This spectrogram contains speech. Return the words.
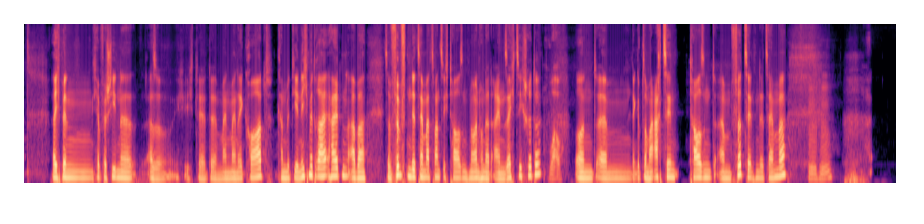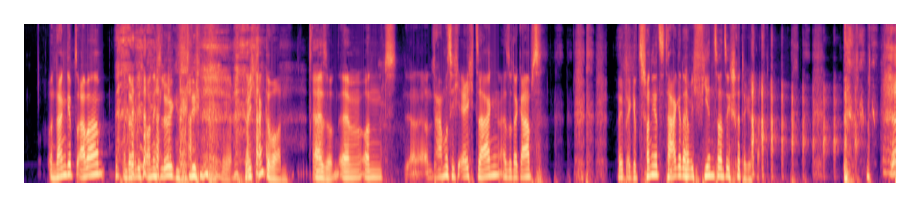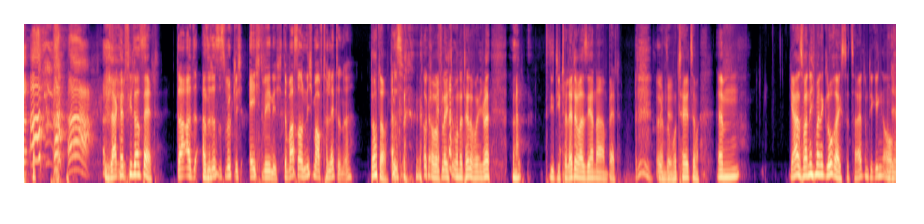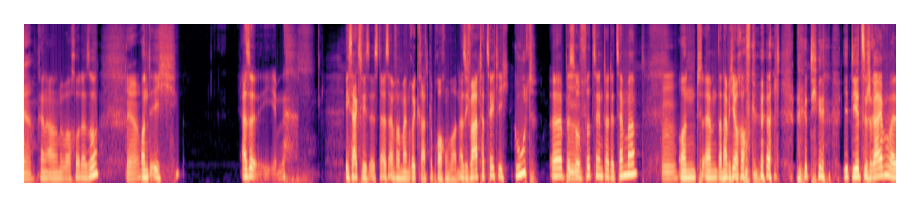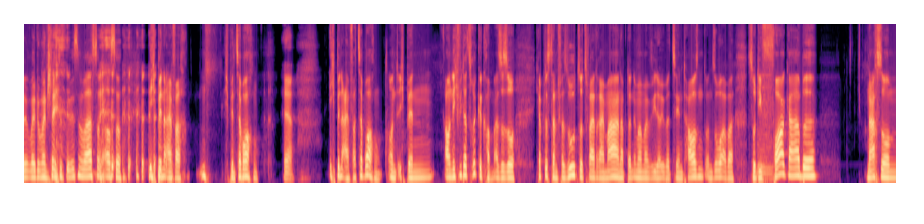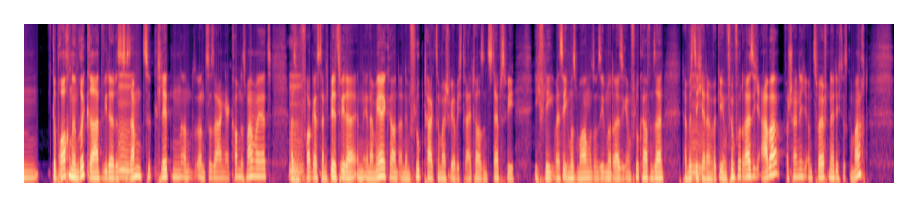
Ich bin, ich habe verschiedene, also ich, ich, der, der, mein, mein Rekord kann mit dir nicht mithalten, aber es am 5. Dezember 20.961 Schritte. Wow. Und ähm, dann gibt es nochmal 18.000 am 14. Dezember. Mhm. Und dann gibt es aber und da will ich auch nicht lügen. lügen. Ja. Da bin ich krank geworden. Ja. Also, ähm, und, äh, und da muss ich echt sagen, also da gab's, da gibt's schon jetzt Tage, da habe ich 24 Schritte geschafft. ich lag halt viel das, im Bett. Da, also, also das ist wirklich echt wenig. Du warst auch nicht mal auf Toilette, ne? Doch, doch. Also, okay. Aber vielleicht ohne Telefon. Ich weiß, die, die Toilette war sehr nah am Bett. Okay. In so einem Hotelzimmer. Ähm, ja, es war nicht meine glorreichste Zeit und die ging auch, ja. keine Ahnung, eine Woche oder so. Ja. Und ich, also, ich sag's wie es ist, da ist einfach mein Rückgrat gebrochen worden. Also ich war tatsächlich gut äh, bis so 14. Dezember. Mhm. Und ähm, dann habe ich auch aufgehört, dir, dir zu schreiben, weil, weil du mein schlechtes Gewissen warst und auch so, ich bin einfach, ich bin zerbrochen. Ja. Ich bin einfach zerbrochen. Und ich bin auch nicht wieder zurückgekommen. Also so, ich habe das dann versucht, so zwei, drei Mal und habe dann immer mal wieder über 10.000 und so, aber so die Mhm. Vorgabe nach so einem gebrochenen Rückgrat wieder das Mhm. zusammenzuklitten und, und zu sagen, ja komm, das machen wir jetzt. Also Mhm. vorgestern, ich bin jetzt wieder in, in Amerika und an dem Flugtag zum Beispiel habe ich 3000 Steps, wie ich fliege, weiß ich, ich muss morgens um 7.30 Uhr am Flughafen sein. Da müsste ich Mhm. ja dann wirklich um 5.30 Uhr, aber wahrscheinlich am 12. hätte ich das gemacht.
